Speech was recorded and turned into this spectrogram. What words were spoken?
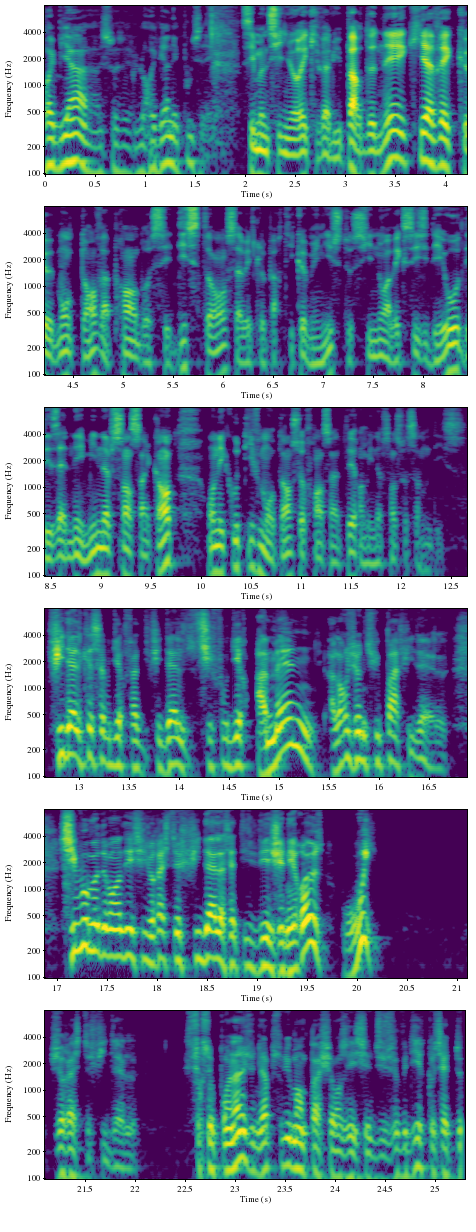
aurait bien, l'aurait bien épousée. Simone Signoret qui va lui pardonner et qui, avec Montand, va prendre ses distances avec le Parti communiste, sinon avec ses idéaux des années 1950. On écoute Yves Montand sur France Inter en 1970. Fidèle, qu'est-ce que ça veut dire fidèle? S'il faut dire Amen, alors je ne suis pas fidèle. Si vous me demandez si je reste fidèle à cette idée généreuse, oui, je reste fidèle. Sur ce point-là, je n'ai absolument pas changé. Je veux dire que cette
